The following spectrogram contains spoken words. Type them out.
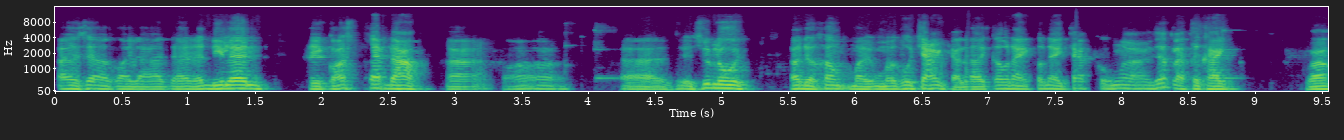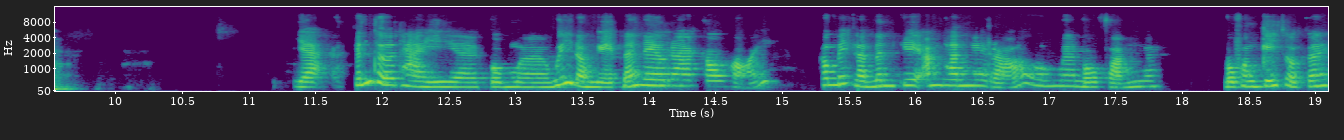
à, gọi là đi lên thì có step down à, có à, rút lui có được không? Mời mời cô Trang trả lời câu này. Câu này chắc cũng à, rất là thực hành. Vâng dạ kính thưa thầy à, cùng à, quý đồng nghiệp đã nêu ra câu hỏi. Không biết là bên kia âm thanh nghe rõ không bộ phận bộ phận kỹ thuật ấy,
